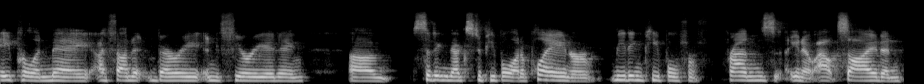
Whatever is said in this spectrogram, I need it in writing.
April and May, I found it very infuriating um, sitting next to people on a plane or meeting people for friends, you know, outside and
